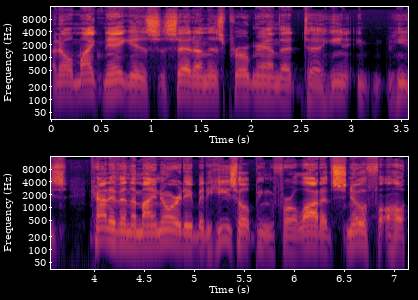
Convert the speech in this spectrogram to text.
I know Mike Naig has said on this program that uh, he he's kind of in the minority, but he's hoping for a lot of snowfall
